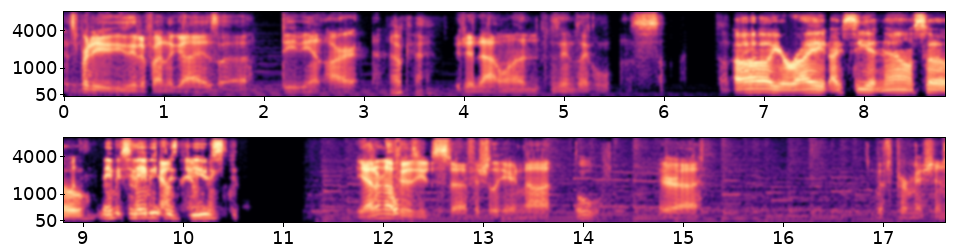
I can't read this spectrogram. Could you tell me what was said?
It's pretty easy to find the guy as a deviant art Okay. who did that one. His name's like s- something. Oh, you're right. I see it now. So maybe see the maybe it was name, I think. used. yeah, I don't know if oh. it was used uh, officially or not, Ooh. or uh, with permission.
